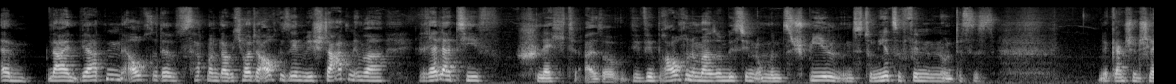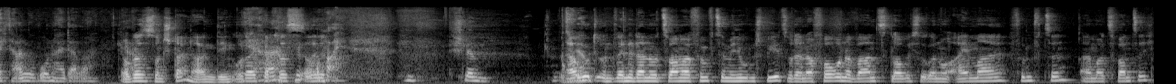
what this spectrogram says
Ähm, nein, wir hatten auch, das hat man glaube ich heute auch gesehen, wir starten immer relativ schlecht. Also wir, wir brauchen immer so ein bisschen, um ins Spiel, ins Turnier zu finden und das ist eine ganz schön schlechte Angewohnheit, aber Ich glaube, das ist so ein Steinhagen-Ding, oder? Ich habe das. Äh, Oh, schlimm. ja, gut, und wenn du dann nur zweimal 15 Minuten spielst, oder in der Vorrunde waren es, glaube ich, sogar nur einmal 15, einmal 20.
